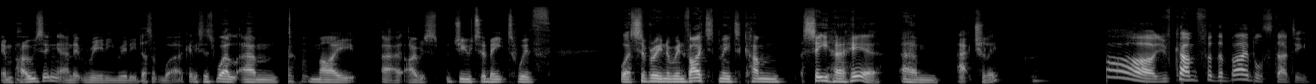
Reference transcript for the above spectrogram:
imposing, and it really really doesn't work. And he says, "Well, um, my uh, I was due to meet with." Well, Sabrina invited me to come see her here. Um, actually, Oh, you've come for the Bible study.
